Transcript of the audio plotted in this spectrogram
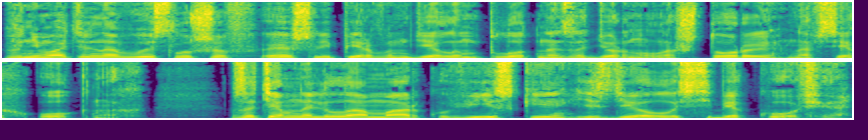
Внимательно выслушав, Эшли первым делом плотно задернула шторы на всех окнах. Затем налила Марку виски и сделала себе кофе.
